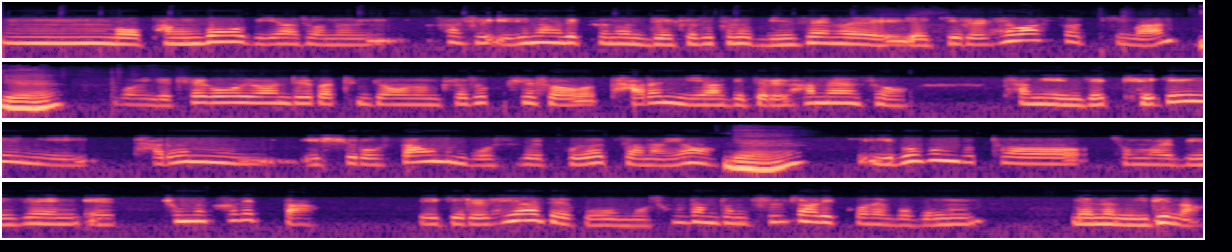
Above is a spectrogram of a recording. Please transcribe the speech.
음, 뭐, 방법이야 저는 사실 이재명 대표는 늘 계속해서 민생을 얘기를 해왔었지만, 예. 뭐 이제 최고위원들 같은 경우는 계속해서 다른 이야기들을 하면서 당이 이제 개개인이 다른 이슈로 싸우는 모습을 보였잖아요. 예. 이 부분부터 정말 민생에 총력하겠다 얘기를 해야 되고 뭐 성담동 술자리권에 뭐 목매는 일이나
